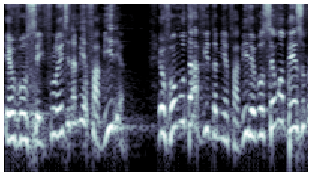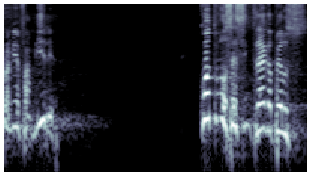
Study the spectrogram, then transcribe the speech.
eu vou ser influente na minha família, eu vou mudar a vida da minha família, eu vou ser uma bênção para a minha família. Quanto você se entrega pelos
